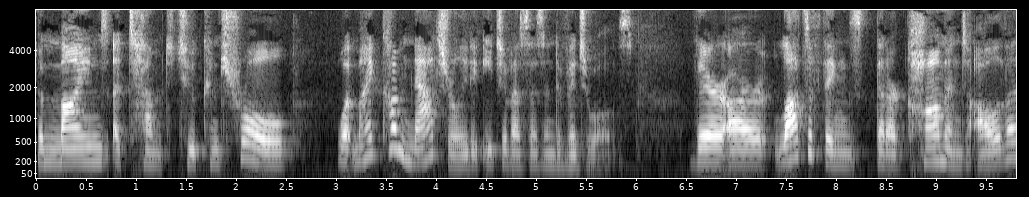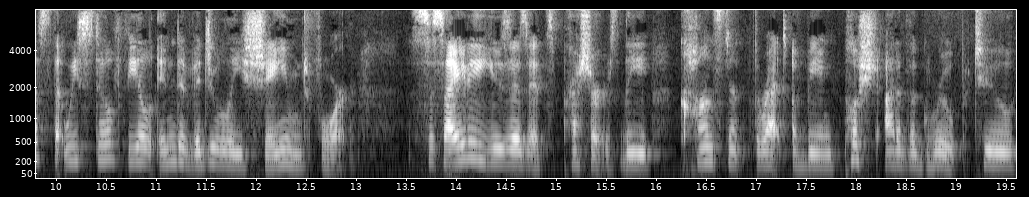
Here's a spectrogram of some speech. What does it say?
the mind's attempt to control what might come naturally to each of us as individuals. There are lots of things that are common to all of us that we still feel individually shamed for. Society uses its pressures, the constant threat of being pushed out of the group, to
